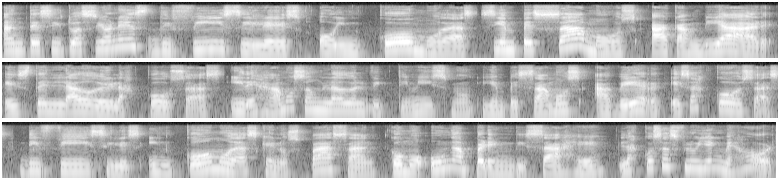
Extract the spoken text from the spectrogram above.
ante situaciones difíciles o incómodas, si empezamos a cambiar este lado de las cosas y dejamos a un lado el victimismo y empezamos a ver esas cosas difíciles, incómodas que nos pasan como un aprendizaje, las cosas fluyen mejor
